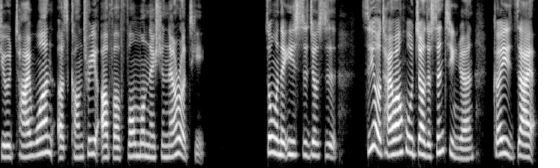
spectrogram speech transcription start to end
to Taiwan as country of a formal nationality. 中文的意思就是，持有台湾护照的申请人可以在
